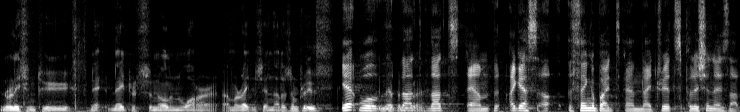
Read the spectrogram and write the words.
In relation to ni- nitrates and all in water, am I right in saying that has improved? Yeah, well, that that, that, um, th- I guess uh, the thing about um, nitrates pollution is that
